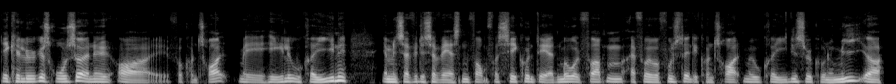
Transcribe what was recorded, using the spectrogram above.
det kan lykkes russerne at øh, få kontrol med hele Ukraine, jamen så vil det så være sådan en form for sekundært mål for dem at få fuldstændig kontrol med Ukraines økonomi, og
